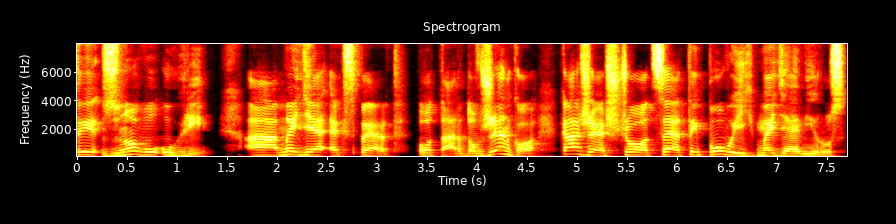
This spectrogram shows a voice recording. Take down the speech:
ти знову у грі. А медіаексперт Отар Довженко каже, що це типовий медіавірус,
